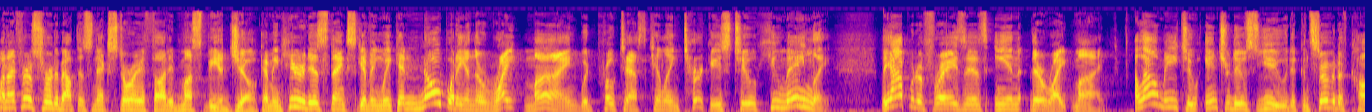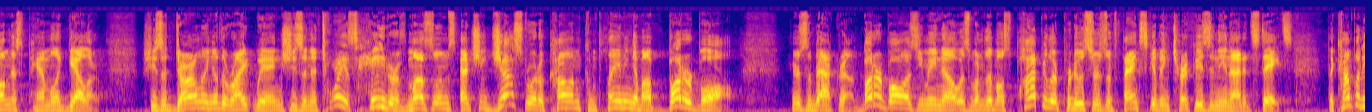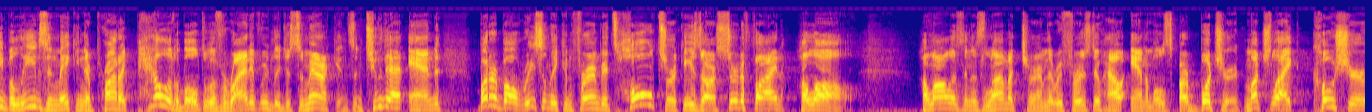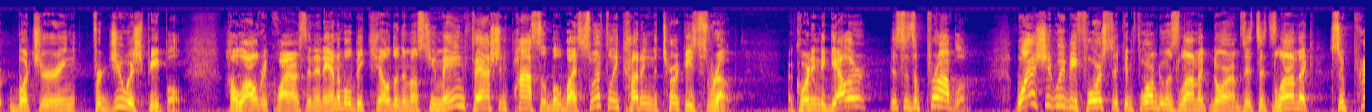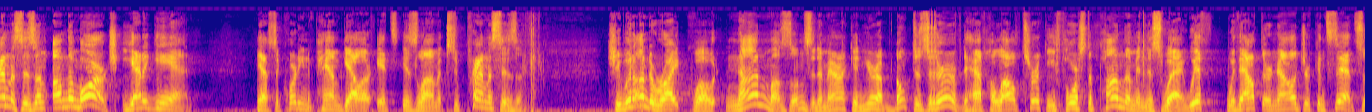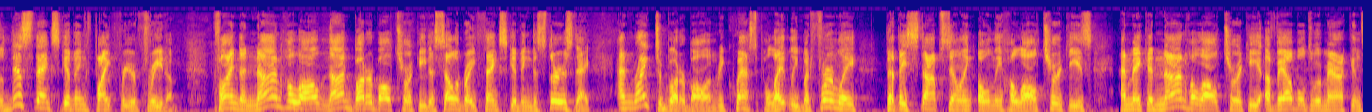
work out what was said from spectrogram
When I first heard about this next story, I thought it must be a joke. I mean, here it is Thanksgiving weekend. Nobody in their right mind would protest killing turkeys too humanely. The operative phrase is in their right mind. Allow me to introduce you to conservative columnist Pamela Geller. She's a darling of the right wing. She's a notorious hater of Muslims, and she just wrote a column complaining about Butterball. Here's the background. Butterball, as you may know, is one of the most popular producers of Thanksgiving turkeys in the United States. The company believes in making their product palatable to a variety of religious Americans. And to that end, Butterball recently confirmed its whole turkeys are certified halal. Halal is an Islamic term that refers to how animals are butchered, much like kosher butchering for Jewish people. Halal requires that an animal be killed in the most humane fashion possible by swiftly cutting the turkey's throat. According to Geller, this is a problem. Why should we be forced to conform to Islamic norms? It's Islamic supremacism on the march yet again. Yes, according to Pam Geller, it's Islamic supremacism. She went on to write, quote, non-Muslims in America and Europe don't deserve to have halal turkey forced upon them in this way, with, without their knowledge or consent. So this Thanksgiving, fight for your freedom. Find a non-halal, non-Butterball turkey to celebrate Thanksgiving this Thursday, and write to Butterball and request, politely but firmly, that they stop selling only halal turkeys and make a non-halal turkey available to Americans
